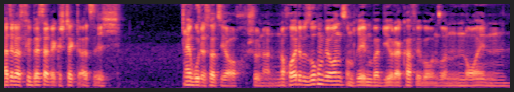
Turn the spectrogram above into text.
Hat er das viel besser weggesteckt als ich. Na gut, das hört sich auch schön an. Noch heute besuchen wir uns und reden bei Bier oder Kaffee über unseren neuen.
